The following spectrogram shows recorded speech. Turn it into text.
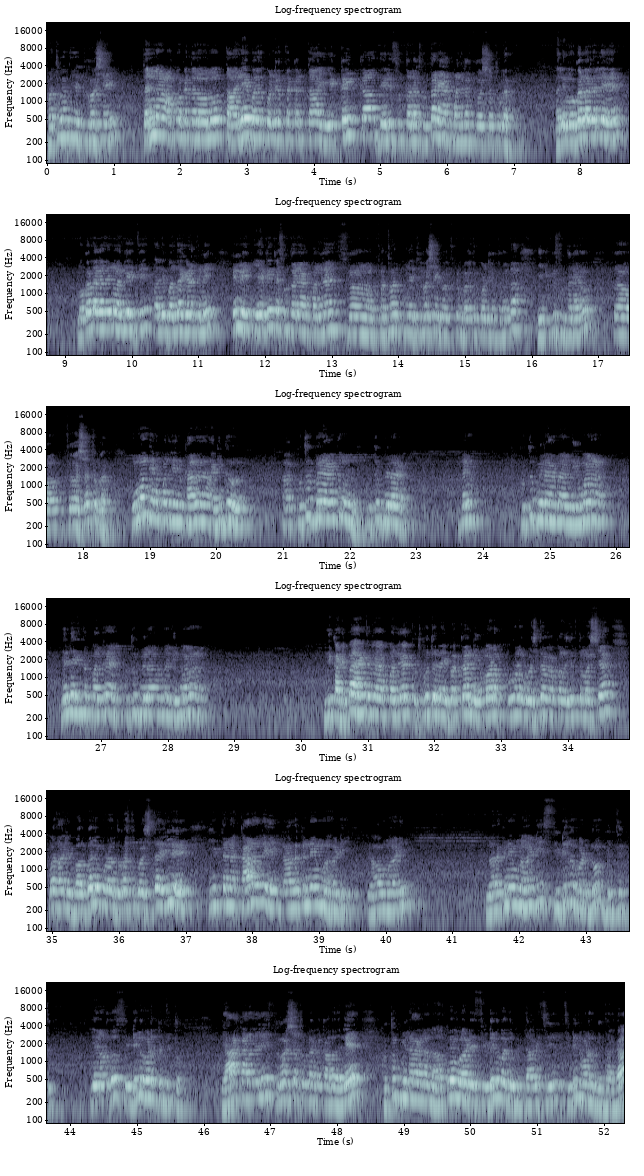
ಪ್ರತಿಭಕ್ತಿಯ ಶ್ರೋಷೈ ತನ್ನ ಆತ್ಮಕಥನವನ್ನು ತಾನೇ ಬರೆದುಕೊಂಡಿರತಕ್ಕಂಥ ಏಕೈಕ ದೇಲಿ ಸುಲ್ತಾನ ಸುಲ್ತಾನ್ ಯಾಕೆ ಬಂದ ಶ್ರೋಷ ತುಳಕ್ ಅಲ್ಲಿ ಮೊಘಲರಲ್ಲಿ ಮೊಘಲಗಲ್ಲೇನು ಹಂಗೆ ಐತಿ. ಅಲ್ಲಿ ಬಂದಾಗ ಹೇಳ್ತೀನಿ. ಇಲ್ಲಿ ಏಕೈಕ ಸುಲ್ತಾನ ಯಾಕಪ್ಪ ಅಂದರೆ ಫತುವತಿಯ ಫಿರೋಶೈ ಬರೆದುಕೊಂಡಿರತಕ್ಕಂಥ ಏಕೈಕ ಸುಲ್ತಾನ ಯಾರು? ತುಂಬ ಇನ್ನೊಂದು ಏನಪ್ಪ ಅಂದರೆ, ಇನ್ನು ಕಾಲ ಆಗಿದ್ದು ಕುತುಬ್ ಮಿನಾರ್ ಅಂತ ನೋಡಿ ಕುತುಬ್ ಮಿನಾರ್. ಕುತುಬ್ ಮಿನಾರ್ನ ನಿರ್ಮಾಣ ಎಲ್ಲಾಗಿತ್ತಪ್ಪ ಅಂದರೆ, ಕುತುಬ್ ಮಿನಾರ್ನ ನಿರ್ಮಾಣ ಇದಕ್ಕೆ ಕಡಿಪಾಯ ಹಾಕಿದಾಗಪ್ಪ ಅಂದರೆ ಕುತುಬುದ್ದಿನ ಐಬಕ್ಕ ನಿರ್ಮಾಣ ಪೂರ್ಣಗೊಳಿಸಿದ ಇಲ್ತಮಶ ಮತ್ತು ಅಲ್ಲಿ ಬಲ್ಬನ್ನು ಕೂಡ ದುರಸ್ತಿಗೊಳಿಸಿದ. ಇಲ್ಲಿ ಈತನ ಕಾಲದಲ್ಲಿ ನಾಲ್ಕನೇ ಮಹಡಿ, ಯಾವ ಮಹಡಿ? ನಾಲ್ಕನೇ ಮಹಡಿ ಸಿಡಿಲು ಹೊಡೆದು ಬಿದ್ದಿತ್ತು. ಏನು ಹೊಡೆದು? ಸಿಡಿಲು ಹೊಡೆದು ಬಿದ್ದಿತ್ತು. ಯಾವ ಕಾಲದಲ್ಲಿ? ಫಿರೋಜ್ ಶಾ ತುಘಲಕ್ನ ಕಾಲದಲ್ಲಿ. ಕುತುಬ್ ಮಿನಾರ್ನ ನಾಲ್ಕನೇ ಮಹಡಿ ಸಿಡಿಲು ಹೊಡೆದು ಬಿದ್ದಾಗ ಸಿಡಿಲು ಹೊಡೆದು ಬಿದ್ದಾಗ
